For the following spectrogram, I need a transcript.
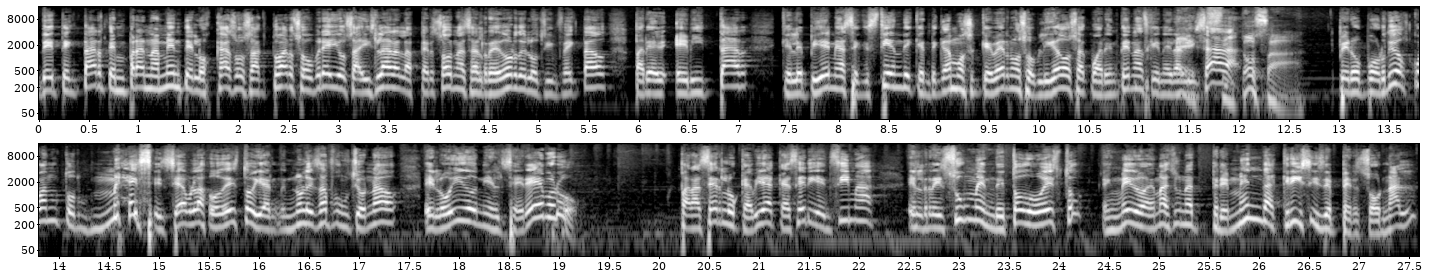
detectar tempranamente los casos, actuar sobre ellos, aislar a las personas alrededor de los infectados para evitar que la epidemia se extienda y que tengamos que vernos obligados a cuarentenas generalizadas. Exitosa. Pero por Dios, ¿cuántos meses se ha hablado de esto y no les ha funcionado el oído ni el cerebro para hacer lo que había que hacer? Y encima el resumen de todo esto, en medio además de una tremenda crisis de personal,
